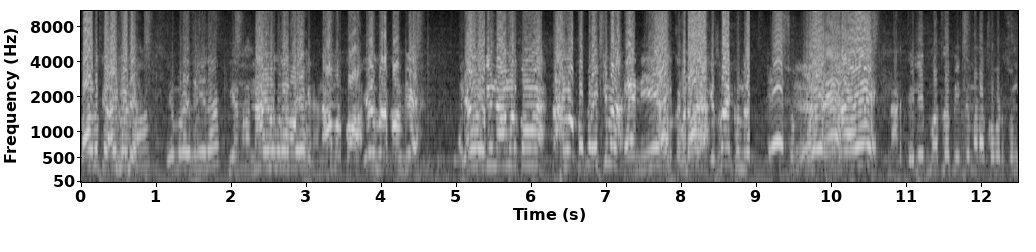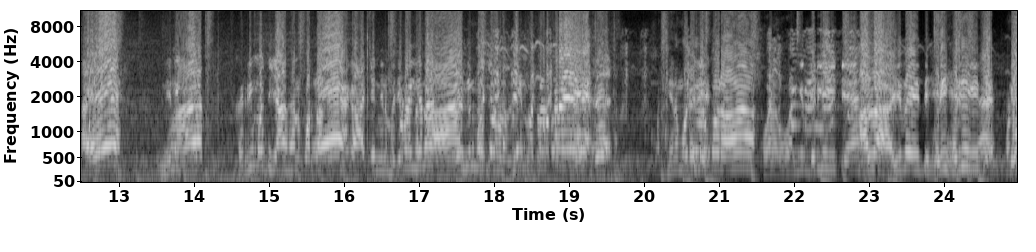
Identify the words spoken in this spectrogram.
ಬಾಬಕ್ಕ ಆಯ್ಗೋಣ ಏನ್ ಮಾಡಿದ್ರಿ ನೀನು? ನಾ ಮಾಡ್ಕೊ, ಏನ್ ಮಾಡಕೊಂಡಿ ಏನ್ ಮದ್ವಿ ನಾ ಮಾಡ್ಕೊ. ನಾ ಏ, ನೀ ಸುಮ್ನೆ. ನಾನು ತಲಿ ಮೊದ್ಲ ಬಿ ಪಿ ಮಾಡಕ್ ಹೋಗ್ಬೇಡ ಸುಮ್ ನಿನಗೆ ಕರಿ ಮತಿ ಯಾವ ಹೆಣ್ಣು ಕೊಡ್ತಾರೆ? ಆಕೆ ನಿನ್ನ ಮದುವೆ ಏನ? ಏ, ನಿನ್ ಮದ್ವೆ ನಿನ್ನ ಮುಚ್ಚಿ ನೋಡ್ಕೋರ. ಒಣಗಿದ ಗಡಿಗೆ ಐತಿ. ಅಲ್ಲ ಇದು ಐತಿ ಹೆರಿ ಹೆರಿ ಐತಿ. ಹೆರಿ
